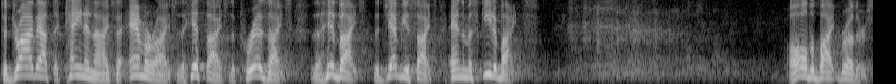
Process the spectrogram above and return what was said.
to drive out the Canaanites, the Amorites, the Hittites, the Perizzites, the Hivites, the Jebusites, and the Mosquitobites. All the bite brothers.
